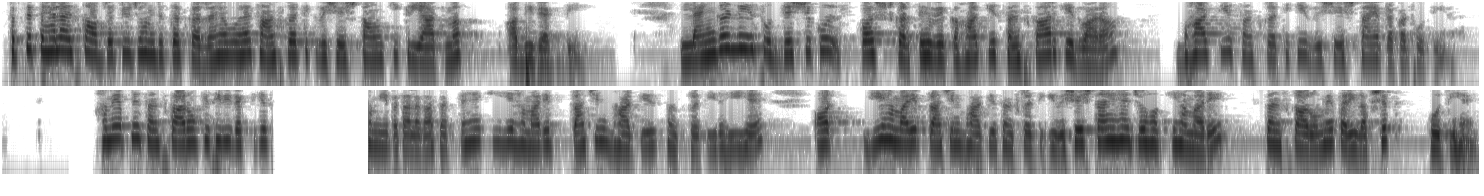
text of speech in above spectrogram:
सबसे पहला इसका ऑब्जेक्टिव जो हम डिस्कस कर रहे हैं, वो है सांस्कृतिक विशेषताओं की क्रियात्मक अभिव्यक्ति। लैंगर ने इस उद्देश्य को स्पष्ट करते हुए कहा कि संस्कार के द्वारा भारतीय संस्कृति की विशेषताएँ प्रकट होती हैं। हमें अपने संस्कारों, किसी भी व्यक्ति के हम ये पता लगा सकते हैं कि ये हमारे प्राचीन भारतीय संस्कृति रही है और ये हमारे प्राचीन भारतीय संस्कृति की विशेषताएँ हैं जो कि हमारे संस्कारों में परिलक्षित होती हैं।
